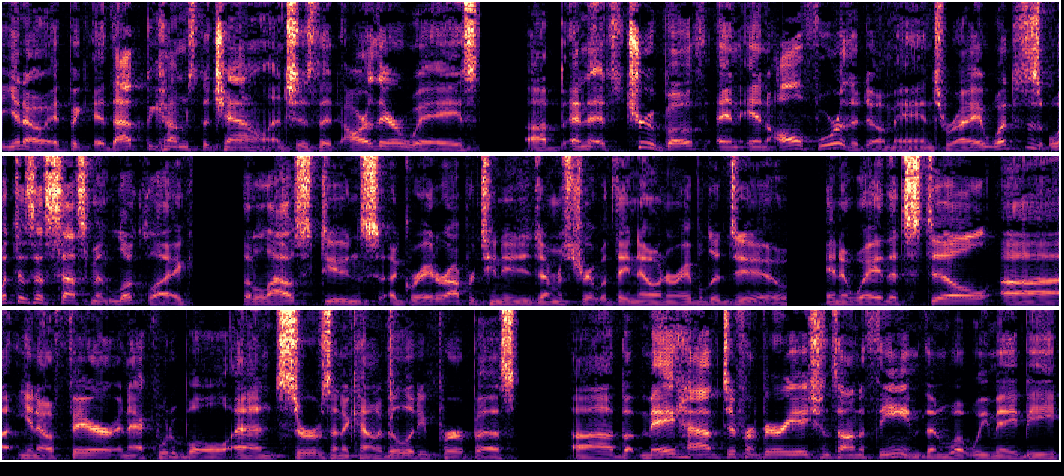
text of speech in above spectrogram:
you know it be- that becomes the challenge is that are there ways uh, and it's true both in, in all four of the domains right? What does what does assessment look like that allows students a greater opportunity to demonstrate what they know and are able to do in a way that's still uh, you know fair and equitable and serves an accountability purpose uh, but may have different variations on a theme than what we may be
